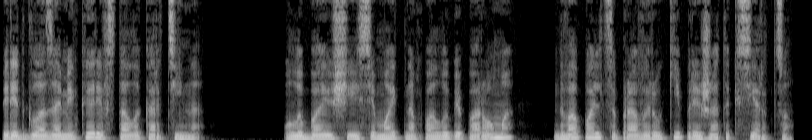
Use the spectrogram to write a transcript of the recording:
Перед глазами Кэрри встала картина — улыбающаяся мать на палубе парома, два пальца правой руки прижаты к сердцу.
